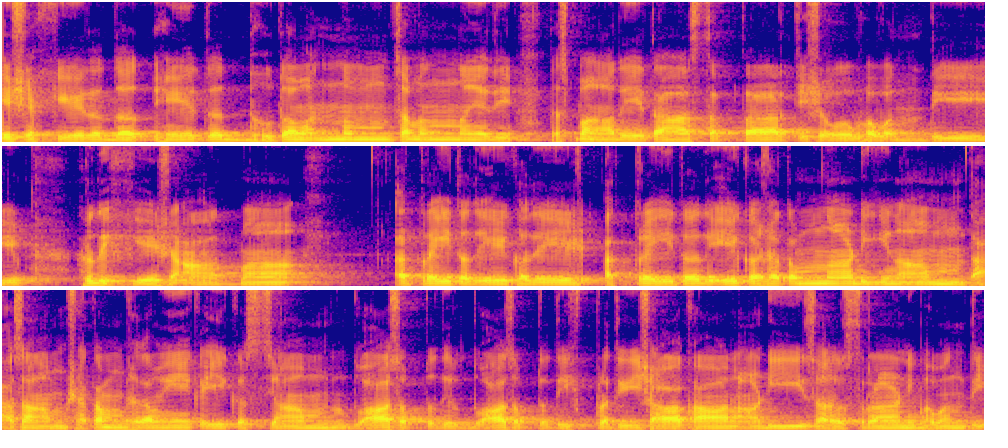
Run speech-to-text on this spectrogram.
एष ह्येतद् ह्येतद्धुतमन्नं समन्नयति तस्मादेताः सप्तार्चिषो भवन्ति हृदि ह्येष आत्मा అత్రైతదేకదే అత్రైతదేకశతం నాడీనాం తాసాం శతం శతమేకైకస్యాం ద్వాసప్తతిర్ద్వాసప్తతిः ప్రతిశాఖానాడీ సహస్రాణి భవంతి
